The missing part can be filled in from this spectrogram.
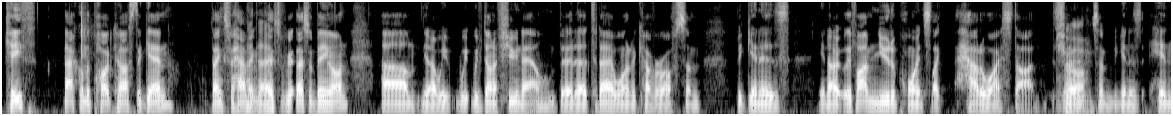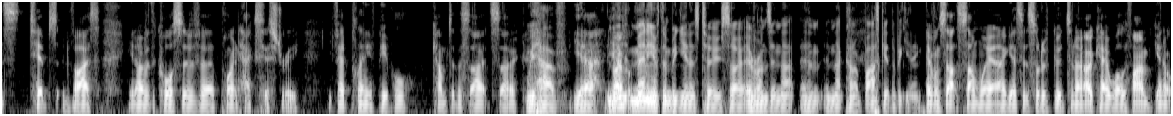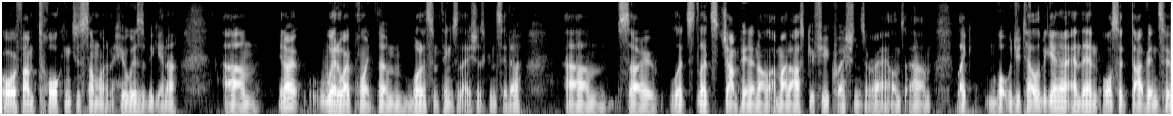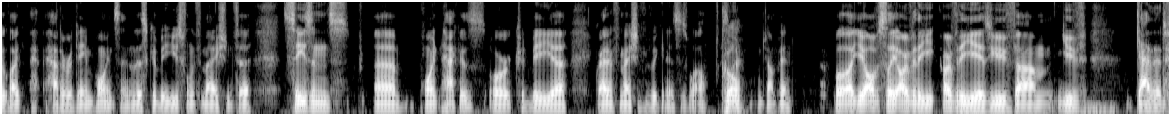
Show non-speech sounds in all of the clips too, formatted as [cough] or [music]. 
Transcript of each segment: Keith, back on the podcast again. Thanks for having. Hi, thanks, for, thanks for being on. Um, you know, we, we we've done a few now, but uh, today I wanted to cover off some beginners. You know, if I'm new to points, like how do I start? Sure. So, some beginners hints, tips, advice. You know, over the course of uh, Point Hacks history, you've had plenty of people come to the site. So We have. yeah, yeah. Many of them beginners too, so everyone's in that in, in that kind of basket at the beginning. everyone starts somewhere. And I guess it's sort of good to know. Okay, well, if I'm a beginner, or if I'm talking to someone who is a beginner, um, you know, where do I point them? What are some things that they should consider? Um, so let's let's jump in, and I'll, I might ask you a few questions around, um, like what would you tell a beginner, and then also dive into like how to redeem points. And this could be useful information for seasoned uh, point hackers, or it could be uh, great information for beginners as well. Cool. So we'll jump in. Well, uh, you obviously over the over the years you've um, you've gathered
